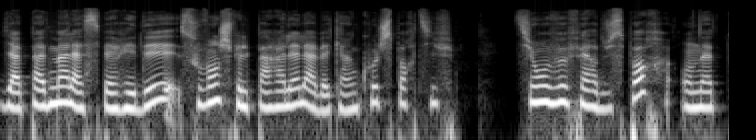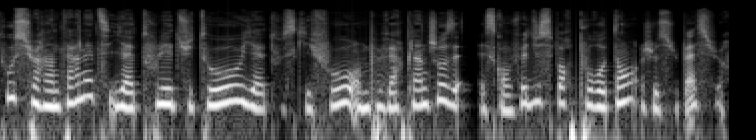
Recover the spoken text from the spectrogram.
il n'y a pas de mal à se faire aider. Souvent, je fais le parallèle avec un coach sportif. Si on veut faire du sport, on a tout sur Internet. Il y a tous les tutos, il y a tout ce qu'il faut. On peut faire plein de choses. Est-ce qu'on fait du sport pour autant? Je ne suis pas sûre.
